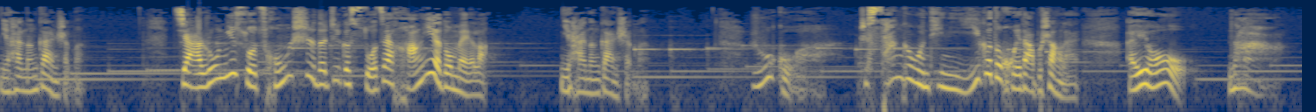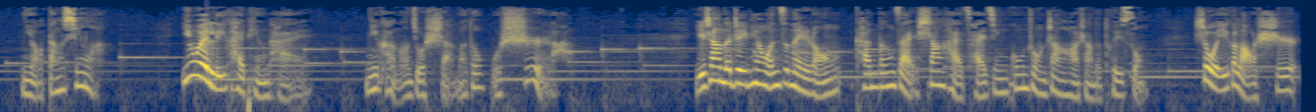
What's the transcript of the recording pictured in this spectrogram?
你还能干什么？假如你所从事的这个所在行业都没了，你还能干什么？如果这三个问题你一个都回答不上来，哎呦，那你要当心了，因为离开平台，你可能就什么都不是了。以上的这篇文字内容刊登在上海财经公众账号上的推送，是我一个老师。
